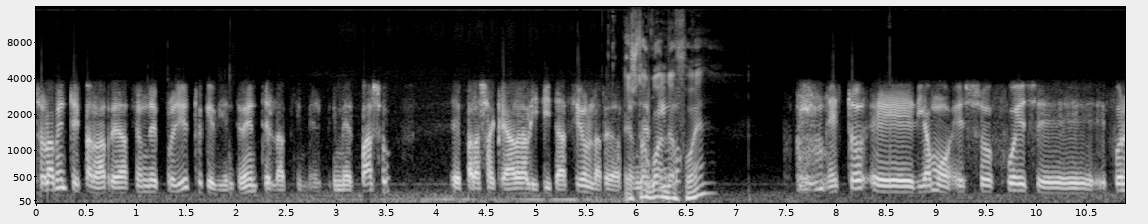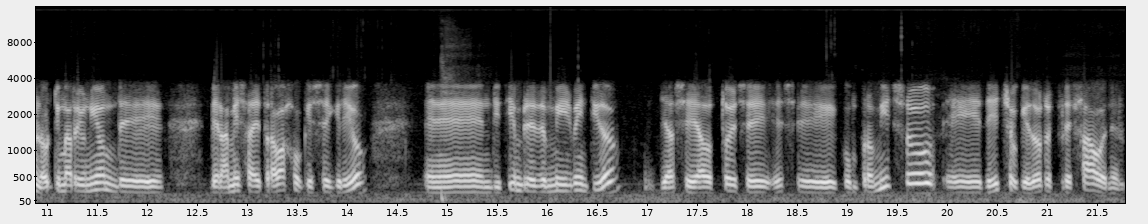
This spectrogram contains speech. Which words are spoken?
solamente para la redacción del proyecto, que evidentemente es la primer, primer paso, eh, para sacar la licitación la redacción ¿Esto del cuándo mismo. fue? Esto, eh, digamos, eso fue, fue en la última reunión de, de la mesa de trabajo que se creó en diciembre de 2022 ya se adoptó ese, ese compromiso, eh, de hecho quedó reflejado en, el,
